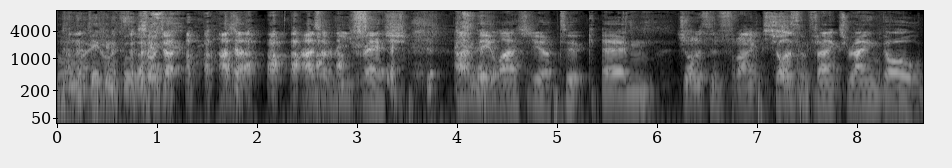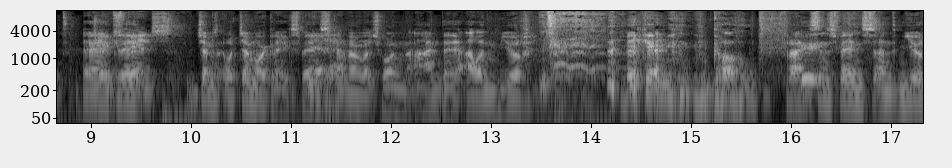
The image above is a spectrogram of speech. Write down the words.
I'm not taking God. four. So just, as a as a refresh, Andy last year took um, Jonathan Franks. Jonathan Franks, Ryan Gold, uh, Jim Greg, Spence. Jim, or Jim or Greg Spence, Yeah. can't remember which one, and uh, Alan Muir. Making Gold, Franks and Spence and Muir.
